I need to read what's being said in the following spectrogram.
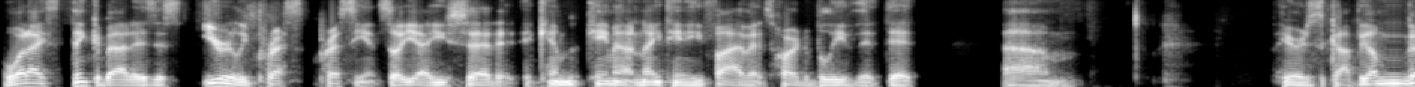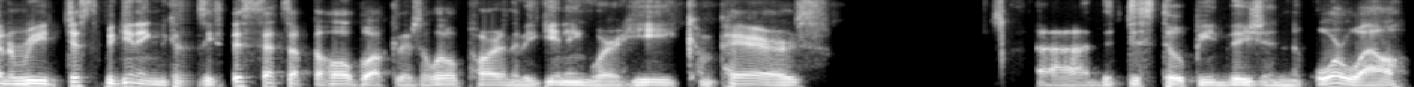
what I think about is it's eerily pres- prescient. So yeah, you said it, it came came out in 1985, and it's hard to believe that did. Um, here's the copy. I'm going to read just the beginning because this sets up the whole book. There's a little part in the beginning where he compares uh, the dystopian vision Orwell,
